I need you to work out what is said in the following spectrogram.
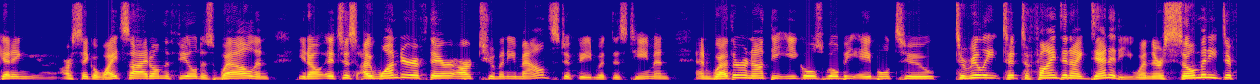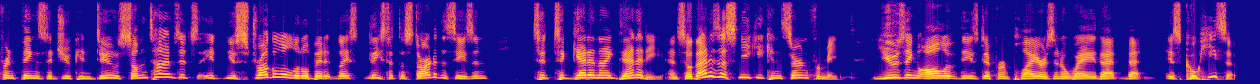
getting uh, Arcega Whiteside on the field as well? And you know it's just I wonder if there are too many mouths to feed with this team and and whether or not the Eagles will be able to to really to, to find an identity when there's so many different things that you can do. Sometimes it's it, you struggle a little bit at least, at least at the start of the season to, to get an identity. And so that is a sneaky concern for me, using all of these different players in a way that, that is cohesive.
